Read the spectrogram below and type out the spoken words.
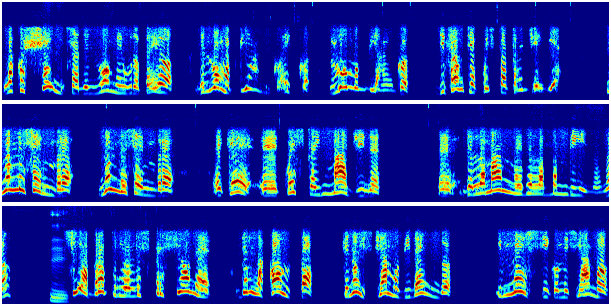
la coscienza dell'uomo europeo, dell'uomo bianco, ecco, l'uomo bianco di fronte a questa tragedia? Non le sembra, non le sembra eh, che eh, questa immagine eh, della mamma e della bambina no? mm. sia proprio l'espressione della colpa che noi stiamo vivendo, immersi come siamo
